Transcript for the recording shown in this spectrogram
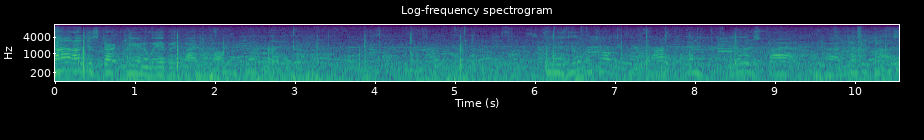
I'll just start clearing away about 5 o'clock. See, there's the open top that clears past, but then the other's fly, uh, clipper past.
